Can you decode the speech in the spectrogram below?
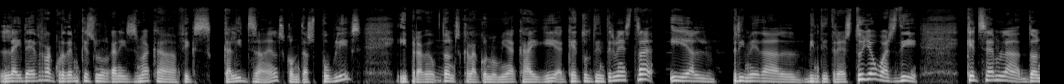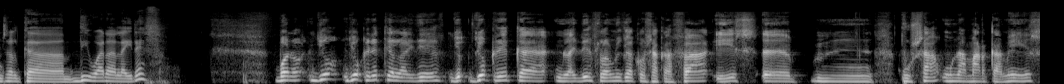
L'AIREF, recordem que és un organisme que fiscalitza eh, els comptes públics i preveu doncs, que l'economia caigui aquest últim trimestre i el primer del 23. Tu ja ho vas dir. Què et sembla doncs, el que diu ara l'AIREF? Bueno, jo, jo crec que la idea, jo, jo crec que la idea l'única cosa que fa és eh, mm, posar una marca més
